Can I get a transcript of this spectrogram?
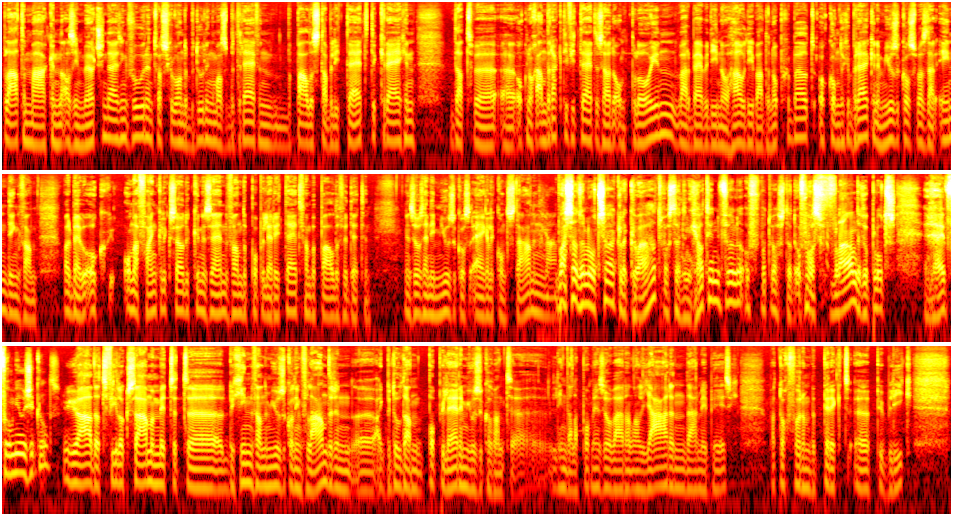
platen maken, als in merchandising voeren. het was gewoon de bedoeling om als bedrijf een bepaalde stabiliteit te krijgen, dat we uh, ook nog andere activiteiten zouden ontplooien, waarbij we die know-how die we hadden opgebouwd ook konden gebruiken. En musicals was daar één ding van, waarbij we ook onafhankelijk zouden kunnen zijn van de populariteit van bepaalde vedetten. En zo zijn die musicals eigenlijk ontstaan. Was dat een noodzakelijk kwaad? Was dat een gat invullen of wat was dat? Was Vlaanderen plots rijp voor musicals? Ja, dat viel ook samen met het, het begin van de musical in Vlaanderen. Uh, ik bedoel dan populaire musical, want uh, Linda Lapom en zo waren al jaren daarmee bezig. Maar toch voor een beperkt publiek.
